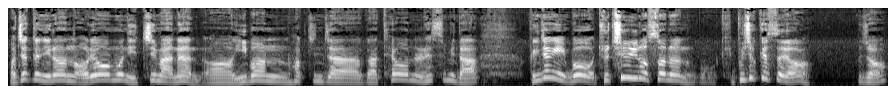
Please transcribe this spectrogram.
어쨌든 이런 어려움은 있지만은 어, 이번 확진자가 퇴원을 했습니다. 굉장히 뭐 주치의로서는 뭐 기쁘셨겠어요. 그죠?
